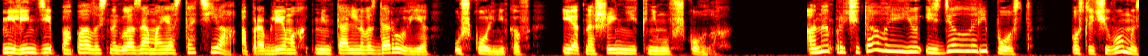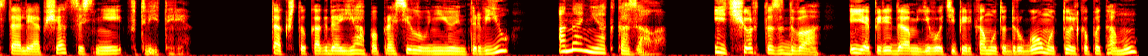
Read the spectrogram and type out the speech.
Мелинде попалась на глаза моя статья о проблемах ментального здоровья у школьников и отношении к нему в школах. Она прочитала ее и сделала репост, после чего мы стали общаться с ней в Твиттере. Так что, когда я попросила у нее интервью, она не отказала. И чёрта с два, я передам его теперь кому-то другому только потому,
